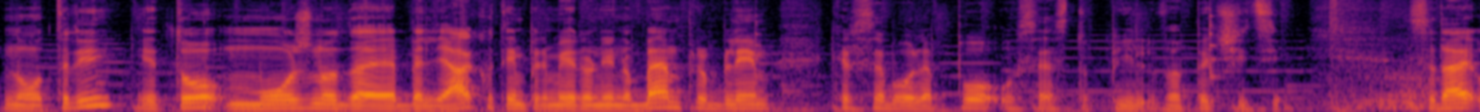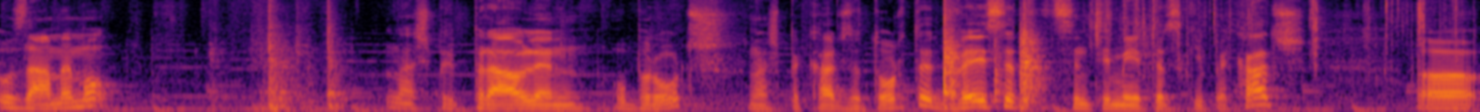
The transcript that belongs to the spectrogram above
notri, je to možno, da je beljak, v tem primeru ni noben problem, ker se bo lepo vse stopil v pečici. Sedaj vzamemo naš pripravljen obroč, naš pekač za torte, 20 cm pekač, uh,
